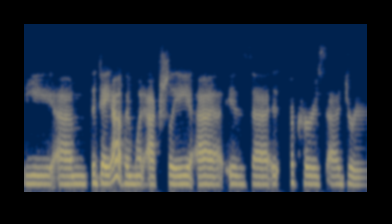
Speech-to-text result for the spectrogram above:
the um, the day of and what actually uh, is uh, occurs uh, during.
